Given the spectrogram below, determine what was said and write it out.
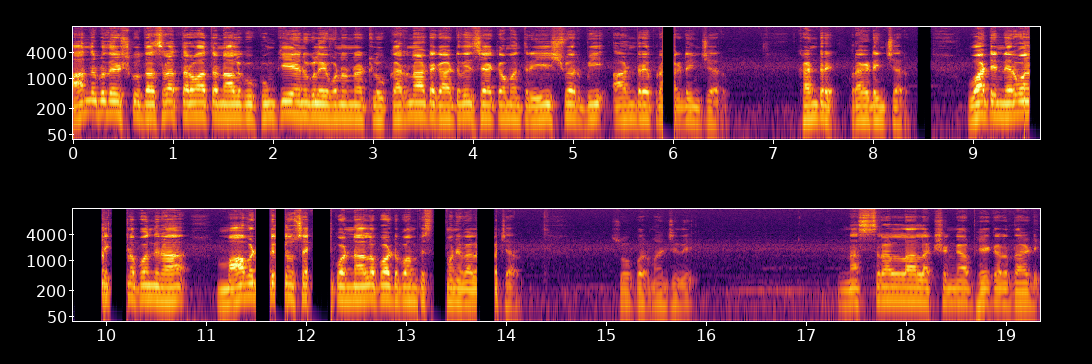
ఆంధ్రప్రదేశ్కు దసరా తర్వాత నాలుగు కుంకి ఏనుగులు ఇవ్వనున్నట్లు కర్ణాటక అటవీ శాఖ మంత్రి ఈశ్వర్ బి. ఆండ్రే ప్రకటించారు. ఖండ్రే ప్రకటించారు. వాటి నిర్వహణ పొందిన మావడిలను సైతం కొన్నాళ్ళ పాటు పంపిస్తామని వెల్లడించారు. సూపర్ మంచిది. నస్రల్లా లక్ష్యంగా భీకర దాడి.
